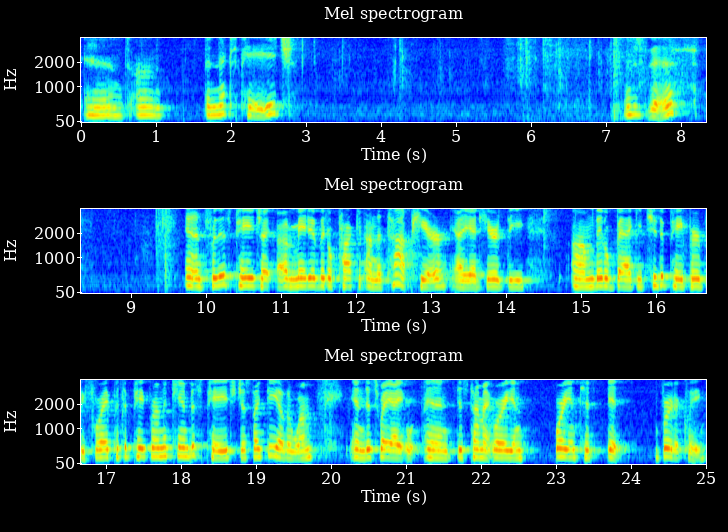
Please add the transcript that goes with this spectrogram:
And on the next page is this. And for this page, I, I, made a little pocket on the top here. I adhered the um, little baggie to the paper before I put the paper on the canvas page, just like the other one. And this way, I and this time I orient, oriented it vertically,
